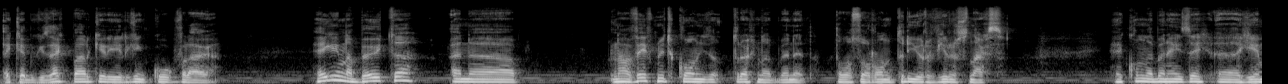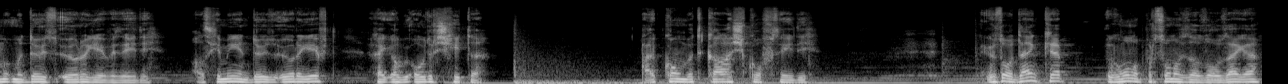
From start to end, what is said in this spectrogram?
Ik heb gezegd een paar keer, hier geen kook vragen. Hij ging naar buiten en uh, na vijf minuten kwam hij terug naar binnen. Dat was zo rond drie uur, vier uur s'nachts. Hij komt naar binnen en hij zegt, uh, jij moet me duizend euro geven, zei hij. Als je me een duizend euro geeft, ga ik op je ouders schieten. Hij komt met Kalashnikov, zei hij. Je zou denken, gewoon een persoon als je dat zou zeggen,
